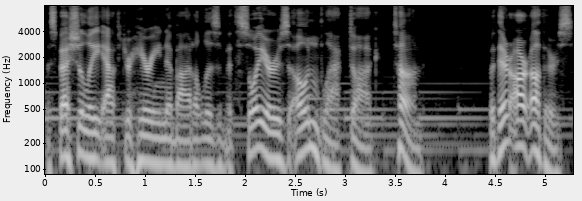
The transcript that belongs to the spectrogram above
especially after hearing about Elizabeth Sawyer's own black dog, Tom but there are others.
